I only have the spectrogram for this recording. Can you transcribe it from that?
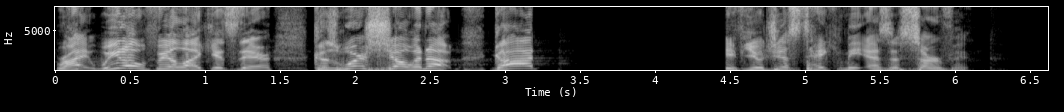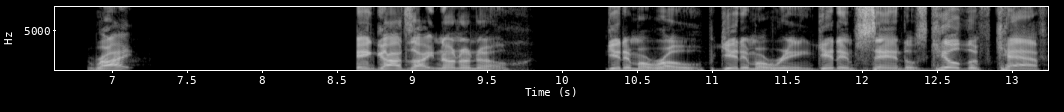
right? We don't feel like it's there because we're showing up. God, if you'll just take me as a servant, right? And God's like, no, no, no. Get him a robe, get him a ring, get him sandals, kill the calf.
